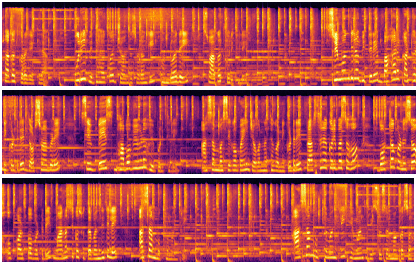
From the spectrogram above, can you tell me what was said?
ସ୍ୱାଗତ କରାଯାଇଥିଲା। ପୁରୀ ବିଧାୟକ ଜୟନ୍ତ ଷଡ଼ଙ୍ଗୀ ଖଣ୍ଡୁଆ ଦେଇ ସ୍ୱାଗତ କରିଥିଲେ। ଶ୍ରୀମନ୍ଦିର ଭିତରେ ବାହାର କାଠ ନିକଟରେ ଦର୍ଶନ ବେଳେ ସେ ବେଶ୍ ଭାବବିହ୍ୱଳ ହୋଇପଡ଼ିଥିଲେ। ଆସାମବାସୀଙ୍କ ପାଇଁ ଜଗନ୍ନାଥଙ୍କ ନିକଟରେ ପ୍ରାର୍ଥନା କରିବା ସହ ବଟ ଗଣେଶ ଓ କଳ୍ପବଟରେ ମାନସିକ ସୂତା ବାନ୍ଧିଥିଲେ ଆସାମ ମୁଖ୍ୟମନ୍ତ୍ରୀ। ଆସାମ ମୁଖ୍ୟମନ୍ତ୍ରୀ ହେମନ୍ତ ବିଶ୍ୱ ଶର୍ମାଙ୍କ ସହ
